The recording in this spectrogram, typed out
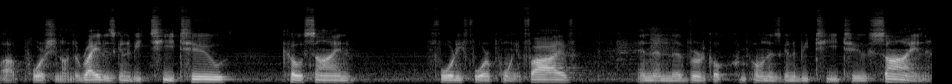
uh, portion on the right is going to be T2 cosine 44.5 and then the vertical component is going to be T2 sine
